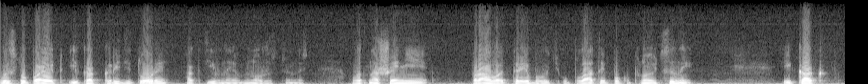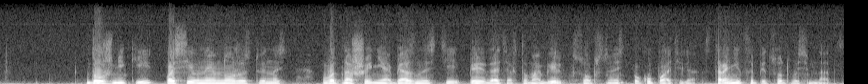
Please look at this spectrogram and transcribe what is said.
выступают и как кредиторы, активная множественность, в отношении права требовать уплаты покупной цены, и как должники, пассивная множественность, в отношении обязанности передать автомобиль в собственность покупателя. Страница 518.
